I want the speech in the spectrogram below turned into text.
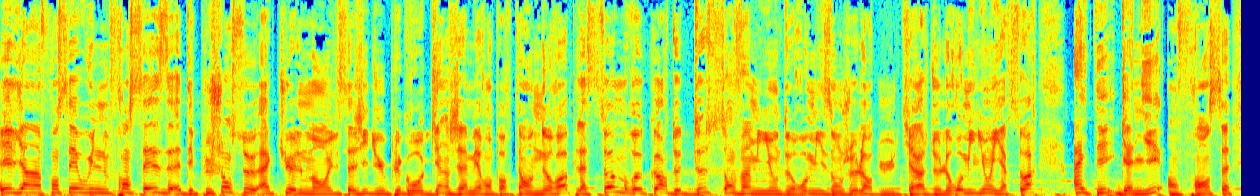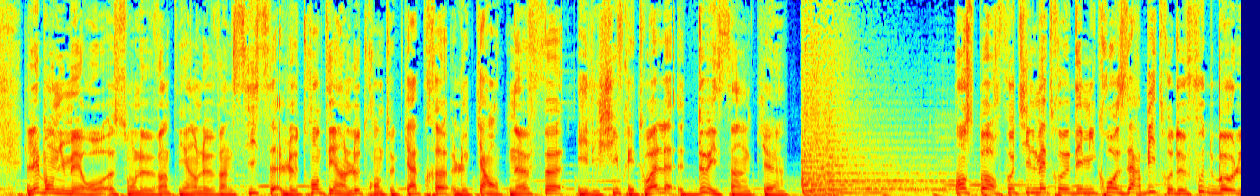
Et il y a un Français ou une Française des plus chanceux actuellement. Il s'agit du plus gros gain jamais remporté en Europe. La somme record de 220 millions d'euros mise en jeu lors du tirage de l'euro million hier soir a été gagnée en France. Les bons numéros sont le 21, le 26, le 31, le 34, le 49 et les chiffres étoiles 2 et 5. En sport, faut-il mettre des micros aux arbitres de football?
